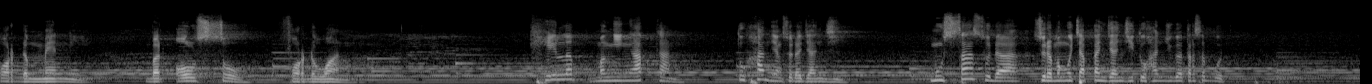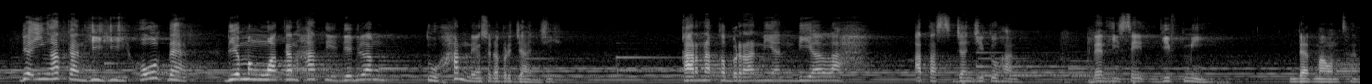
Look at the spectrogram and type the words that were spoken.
for the many, but also for the one. Caleb mengingatkan Tuhan yang sudah janji. Musa sudah sudah mengucapkan janji Tuhan juga tersebut. Dia ingatkan, he, he hold that. Dia menguatkan hati. Dia bilang, Tuhan yang sudah berjanji. Karena keberanian dialah atas janji Tuhan. Then he said, give me that mountain.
